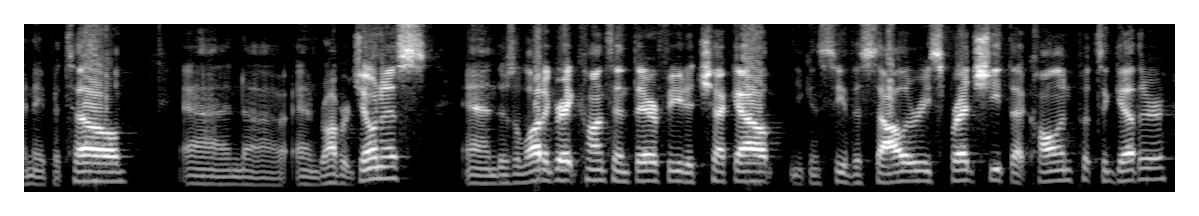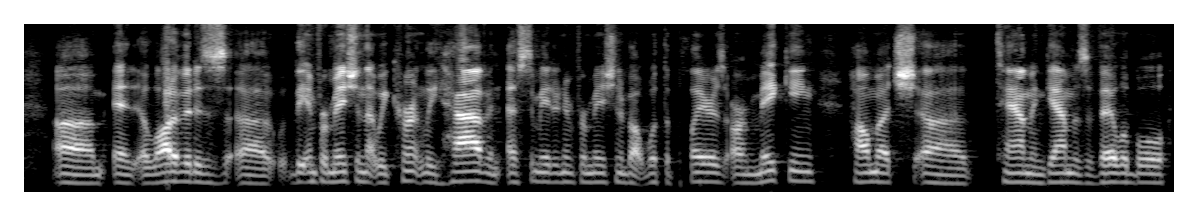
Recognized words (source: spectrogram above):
and Nate Patel and uh, and Robert Jonas. And there's a lot of great content there for you to check out. You can see the salary spreadsheet that Colin put together. Um, and a lot of it is uh, the information that we currently have and estimated information about what the players are making, how much uh, TAM and GAM is available,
